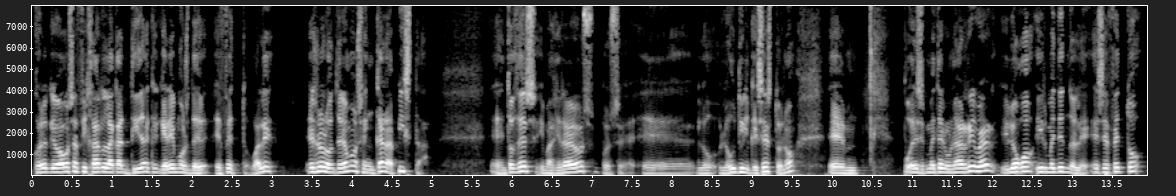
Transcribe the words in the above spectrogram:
con el que vamos a fijar la cantidad que queremos de efecto, ¿vale? Eso lo tenemos en cada pista. Entonces, imaginaros, pues, eh, lo, útil que es esto, ¿no? Em, puedes meter una river y luego ir metiéndole ese efecto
